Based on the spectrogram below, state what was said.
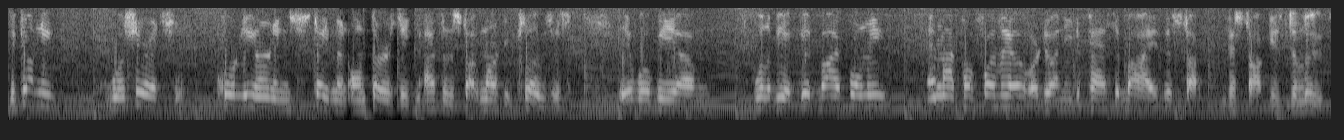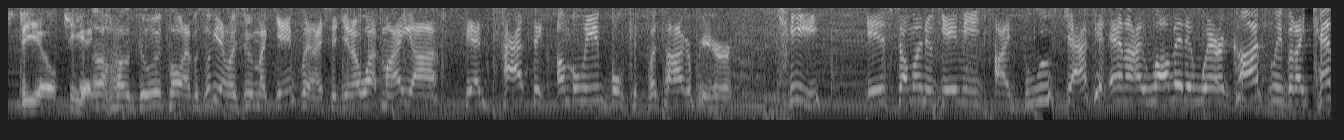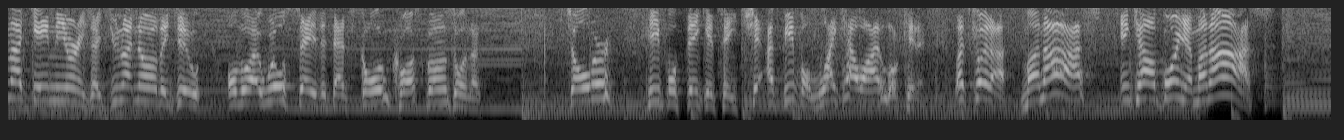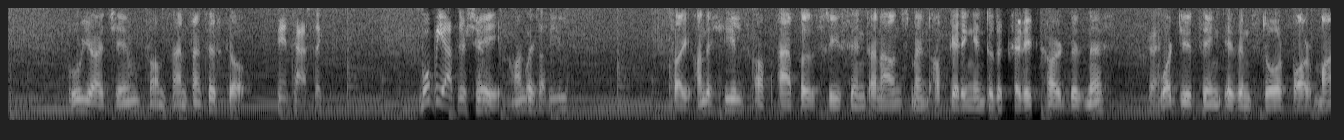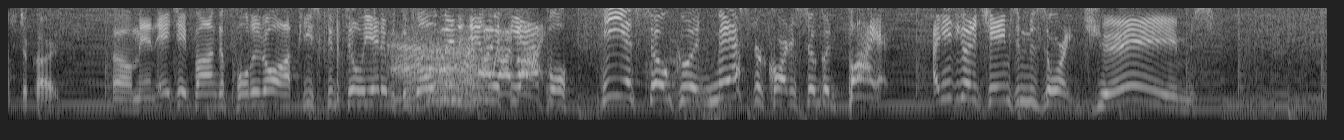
the company will share its quarterly earnings statement on Thursday after the stock market closes. It will be, um, will it be a good buy for me in my portfolio, or do I need to pass it by? The stock, the stock is Duluth, D-L-T-H. Oh, Duluth. I was looking at, I was doing my game plan. I said, you know what, my uh, fantastic, unbelievable photographer here, Keith, is someone who gave me a Duluth jacket, and I love it and wear it constantly, but I cannot gain the earnings. I do not know how they do, although I will say that that skull and crossbones on the shoulder, people think it's a ch- people like how I look in it. Let's go to Manas in California. Manas. Booyah, Jim from San Francisco. Fantastic. We'll be out there soon. Hey, on What's the heels, sorry, on the heels of Apple's recent announcement of getting into the credit card business, okay. what do you think is in store for Mastercard? Oh man, Ajay Banga pulled it off. He's affiliated with the Goldman and with the ah, Apple. He is so good. Mastercard is so good. Buy it. I need to go to James in Missouri. James.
